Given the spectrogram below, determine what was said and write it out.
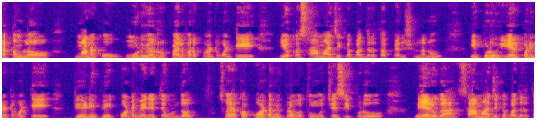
గతంలో మనకు మూడు వేల రూపాయల వరకు ఉన్నటువంటి ఈ యొక్క సామాజిక భద్రత పెన్షన్లను ఇప్పుడు ఏర్పడినటువంటి టీడీపీ కూటమి ఏదైతే ఉందో సో ఈ యొక్క కూటమి ప్రభుత్వం వచ్చేసి ఇప్పుడు నేరుగా సామాజిక భద్రత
